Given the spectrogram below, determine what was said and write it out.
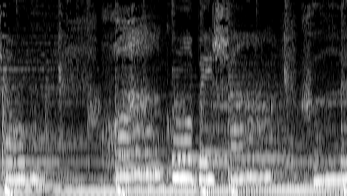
愁划过悲伤河流。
